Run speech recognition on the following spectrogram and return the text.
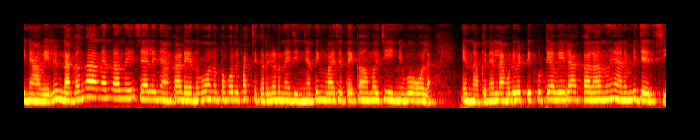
പിന്നെ അവിയൽ ഉണ്ടാക്കാൻ കാരണം എന്താണെന്ന് വെച്ചാൽ ഞാൻ കടയിൽ നിന്ന് പോകുന്നപ്പം കുറച്ച് പച്ചക്കറി കിടന്നു കിടന്നേ ഞാൻ തിങ്കളാഴ്ചത്തേക്കാകുമ്പോൾ ചീഞ്ഞു പോകല എന്നാൽ പിന്നെ എല്ലാം കൂടി വെട്ടിക്കൂട്ടി അവിയലാക്കാലാന്ന് ഞാനും വിചാരിച്ചു.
